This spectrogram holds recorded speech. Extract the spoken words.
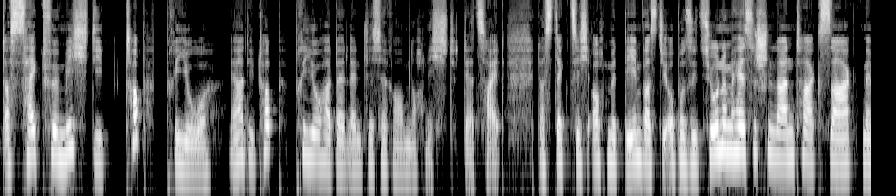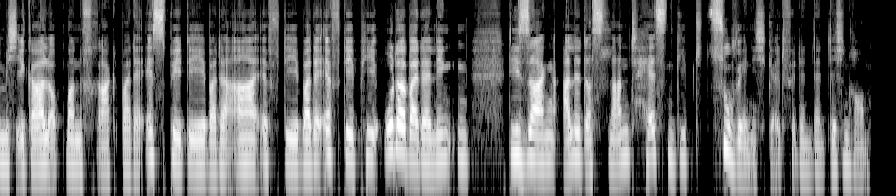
das zeigt für mich die Top-Prio. Ja, die Top-Prio hat der ländliche Raum noch nicht derzeit. Das deckt sich auch mit dem, was die Opposition im Hessischen Landtag sagt, nämlich egal, ob man fragt bei der SPD, bei der AfD, bei der FDP oder bei der Linken, die sagen alle, das Land Hessen gibt zu wenig Geld für den ländlichen Raum.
